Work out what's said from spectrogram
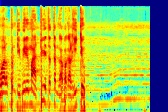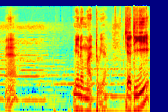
walaupun diminum madu ya tetap nggak bakal hidup. Eh, minum madu ya. Jadi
